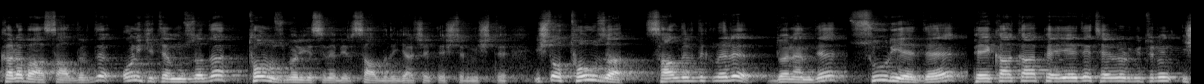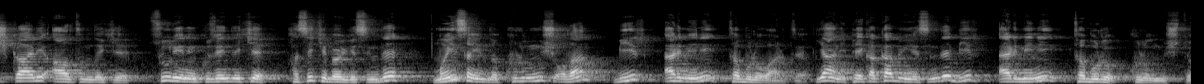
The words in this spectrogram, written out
Karabağ'a saldırdı. 12 Temmuz'da da Tovuz bölgesine bir saldırı gerçekleştirmişti. İşte o Tovuz'a saldırdıkları dönemde Suriye'de PKK-PYD terör örgütünün işgali altındaki Suriye'nin kuzeyindeki Haseki bölgesinde Mayıs ayında kurulmuş olan bir Ermeni taburu vardı. Yani PKK bünyesinde bir Ermeni taburu kurulmuştu.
